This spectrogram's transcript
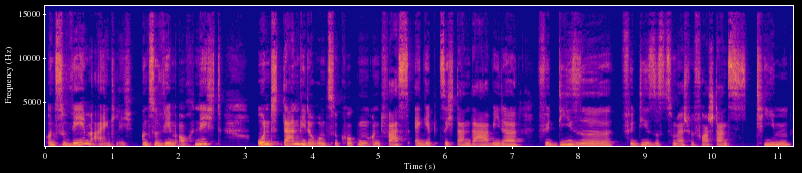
Und zu wem eigentlich? Und zu wem auch nicht? Und dann wiederum zu gucken, und was ergibt sich dann da wieder für diese, für dieses zum Beispiel Vorstandsteam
